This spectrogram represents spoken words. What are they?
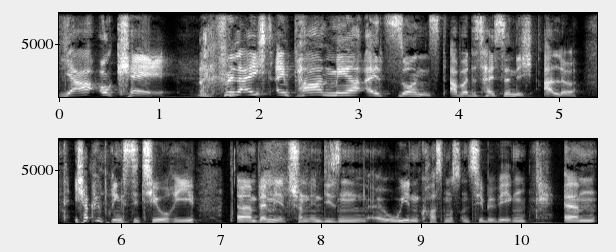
ja, okay. Vielleicht ein paar mehr als sonst, aber das heißt ja nicht alle. Ich habe übrigens die Theorie, ähm, wenn wir jetzt schon in diesen äh, weirden Kosmos uns hier bewegen, ähm,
